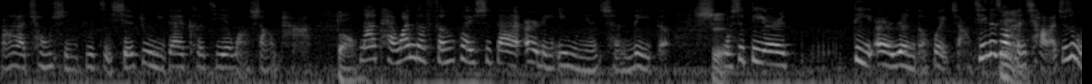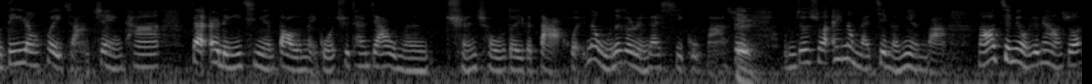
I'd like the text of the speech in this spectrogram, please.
然后来充实你自己，协助你在科技业往上爬。懂，那台湾的分会是在二零一五年成立的，是我是第二第二任的会长。其实那时候嗯很巧啦，就是我们第一任会长 Jane，他在二零一七年到了美国去参加我们全球的一个大会。那我们那时候人在西谷嘛，所以我们就说，哎，那我们来见个面吧。然后见面我就跟他说，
